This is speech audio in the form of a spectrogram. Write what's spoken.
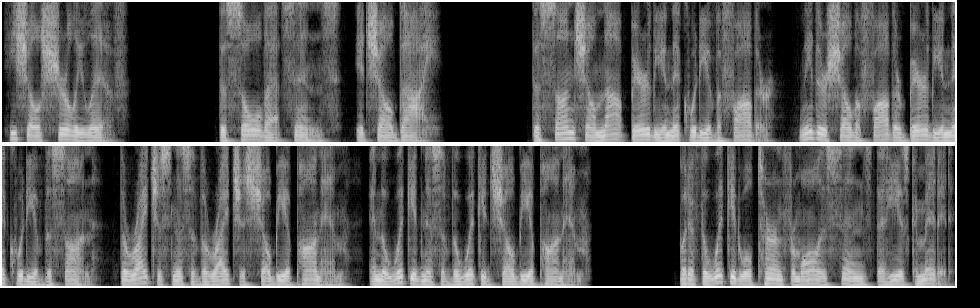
he shall surely live. The soul that sins, it shall die. The Son shall not bear the iniquity of the Father, neither shall the Father bear the iniquity of the Son, the righteousness of the righteous shall be upon him, and the wickedness of the wicked shall be upon him. But if the wicked will turn from all his sins that he has committed,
